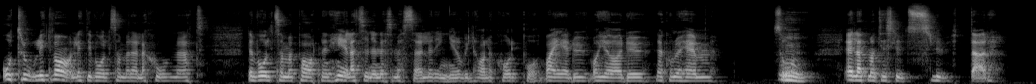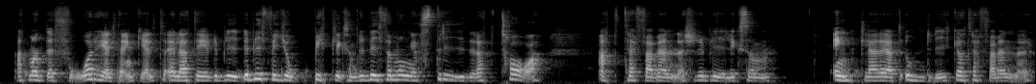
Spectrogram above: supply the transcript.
otroligt vanligt i våldsamma relationer att den våldsamma partnern hela tiden smsar eller ringer och vill hålla koll på vad är du, vad gör du, när kommer du hem? Så. Mm. Eller att man till slut slutar. Att man inte får helt enkelt. Eller att det, det, blir, det blir för jobbigt liksom. Det blir för många strider att ta. Att träffa vänner. Så det blir liksom enklare att undvika att träffa vänner.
